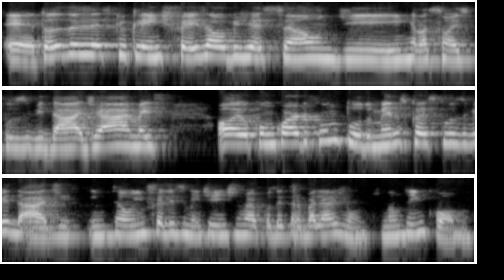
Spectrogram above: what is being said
É, todas as vezes que o cliente fez a objeção de em relação à exclusividade, ah, mas ó, eu concordo com tudo, menos com a exclusividade. Então, infelizmente, a gente não vai poder trabalhar junto. Não tem como.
